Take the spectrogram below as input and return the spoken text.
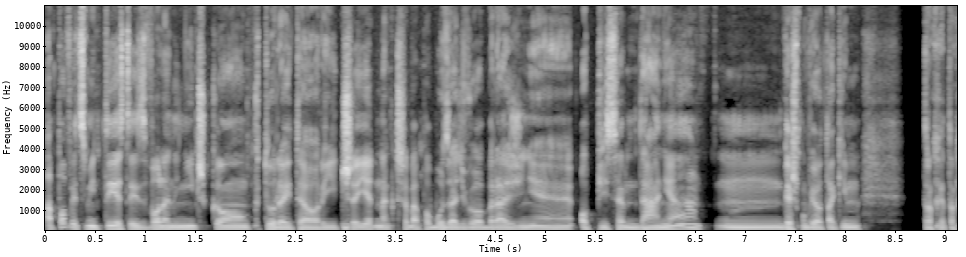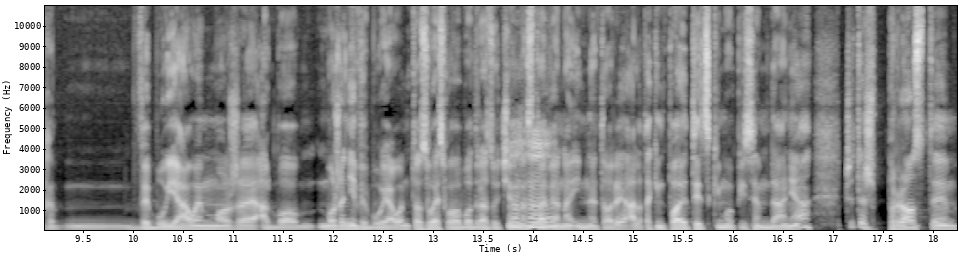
A powiedz mi, ty jesteś zwolenniczką której teorii? Czy jednak trzeba pobudzać wyobraźnię opisem dania? Mm, wiesz, mówię o takim trochę, trochę mm, wybujałem może, albo może nie wybujałem, to złe słowo, bo od razu cię mhm. nastawia na inne tory, ale takim poetyckim opisem dania, czy też prostym,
